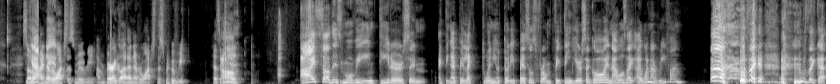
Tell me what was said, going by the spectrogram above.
so Yeah, I never and- watched this movie. I'm very glad I never watched this movie as a kid. Um, I saw this movie in theaters and I think I paid like 20 or 30 pesos from 15 years ago. And I was like, I want a refund. it was like, it was like a,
